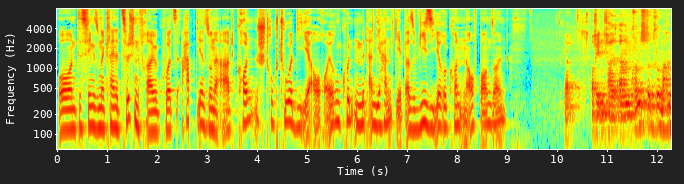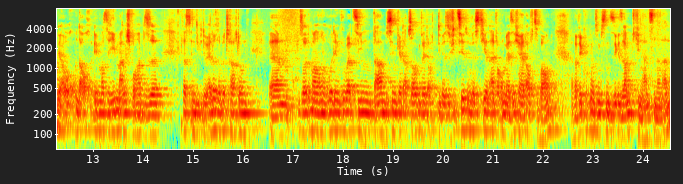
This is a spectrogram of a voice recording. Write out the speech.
Und deswegen so eine kleine Zwischenfrage kurz. Habt ihr so eine Art Kontenstruktur, die ihr auch euren Kunden mit an die Hand gebt, also wie sie ihre Konten aufbauen sollen? Ja, auf jeden Fall. Ähm, Kontenstruktur machen wir auch und auch eben, was ich eben angesprochen habe, diese etwas individuellere Betrachtung. Ähm, sollte man auch eine Holding rüberziehen, da ein bisschen Geld absaugen, vielleicht auch diversifiziert investieren, einfach um mehr Sicherheit aufzubauen. Aber wir gucken uns ein bisschen diese Gesamtfinanzen dann an.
